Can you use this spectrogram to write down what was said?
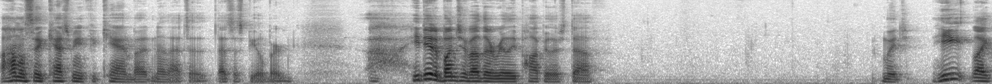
I almost say Catch Me If You Can, but no, that's a that's a Spielberg. He did a bunch of other really popular stuff. Which he like,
